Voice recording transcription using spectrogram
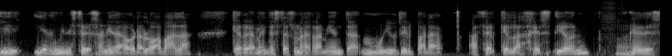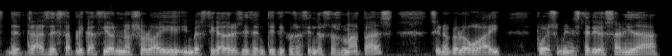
y, el Ministerio de Sanidad ahora lo avala, que realmente esta es una herramienta muy útil para hacer que la gestión, hmm. que detrás de esta aplicación no solo hay investigadores y científicos haciendo estos mapas, sino que luego hay pues Ministerio de Sanidad,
